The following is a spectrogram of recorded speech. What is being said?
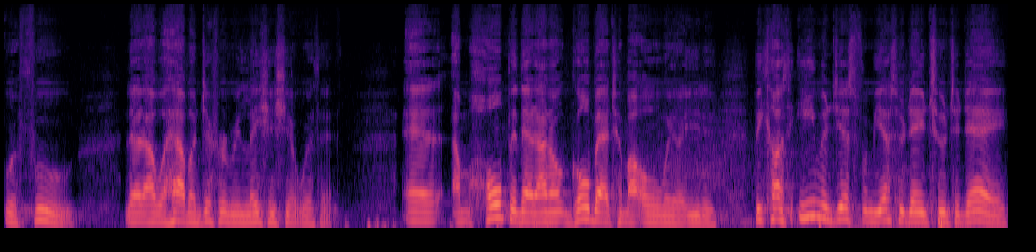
with food, that I will have a different relationship with it. And I'm hoping that I don't go back to my old way of eating. Because even just from yesterday to today,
